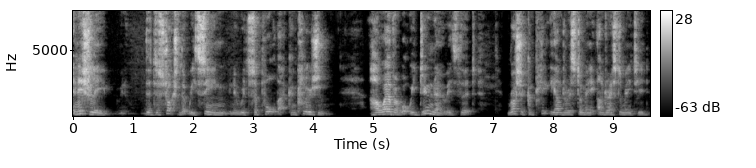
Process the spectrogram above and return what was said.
initially, the destruction that we've seen you know, would support that conclusion. However, what we do know is that Russia completely underestimate, underestimated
